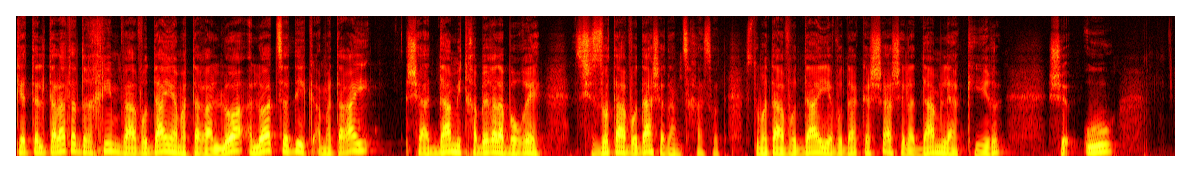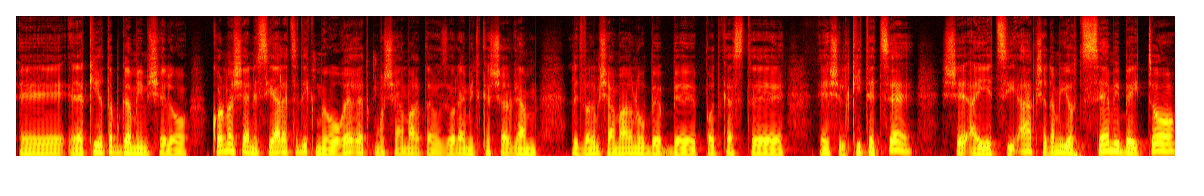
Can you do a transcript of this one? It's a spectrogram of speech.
כי טלטלת הדרכים והעבודה היא המטרה, לא, לא הצדיק, המטרה היא שאדם מתחבר אל הבורא, שזאת העבודה שאדם צריך לעשות. זאת אומרת, העבודה היא עבודה קשה של אדם להכיר שהוא... אה, להכיר את הפגמים שלו, כל מה שהנסיעה לצדיק מעוררת, כמו שאמרת, וזה אולי מתקשר גם לדברים שאמרנו בפודקאסט אה, של כי תצא, שהיציאה, כשאדם יוצא מביתו,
